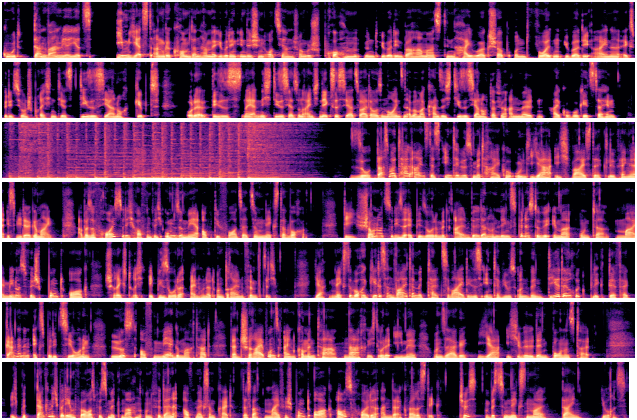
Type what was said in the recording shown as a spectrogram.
Gut, dann waren wir jetzt im Jetzt angekommen. Dann haben wir über den Indischen Ozean schon gesprochen und über den Bahamas, den High Workshop und wollten über die eine Expedition sprechen, die es dieses Jahr noch gibt oder dieses, naja, nicht dieses Jahr, sondern eigentlich nächstes Jahr 2019, aber man kann sich dieses Jahr noch dafür anmelden. Heiko, wo geht's dahin? So, das war Teil 1 des Interviews mit Heiko und ja, ich weiß, der Cliffhanger ist wieder gemein. Aber so freust du dich hoffentlich umso mehr auf die Fortsetzung nächster Woche. Die Shownotes zu dieser Episode mit allen Bildern und Links findest du wie immer unter my-fish.org-episode 153. Ja, nächste Woche geht es dann weiter mit Teil 2 dieses Interviews und wenn dir der Rückblick der vergangenen Expeditionen Lust auf mehr gemacht hat, dann schreib uns einen Kommentar, Nachricht oder E-Mail und sage, ja, ich will den Bonusteil. Ich bedanke mich bei dir im Voraus fürs Mitmachen und für deine Aufmerksamkeit. Das war myfish.org aus Freude an der Aquaristik. Tschüss und bis zum nächsten Mal, dein Juris.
